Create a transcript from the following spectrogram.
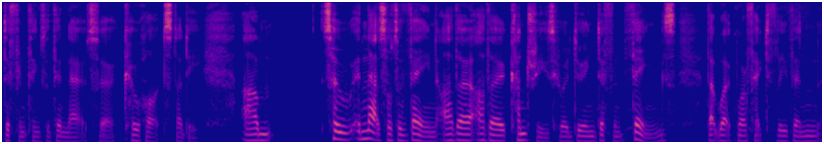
different things within there. It's a cohort study. Um, So, in that sort of vein, are there other countries who are doing different things that work more effectively than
